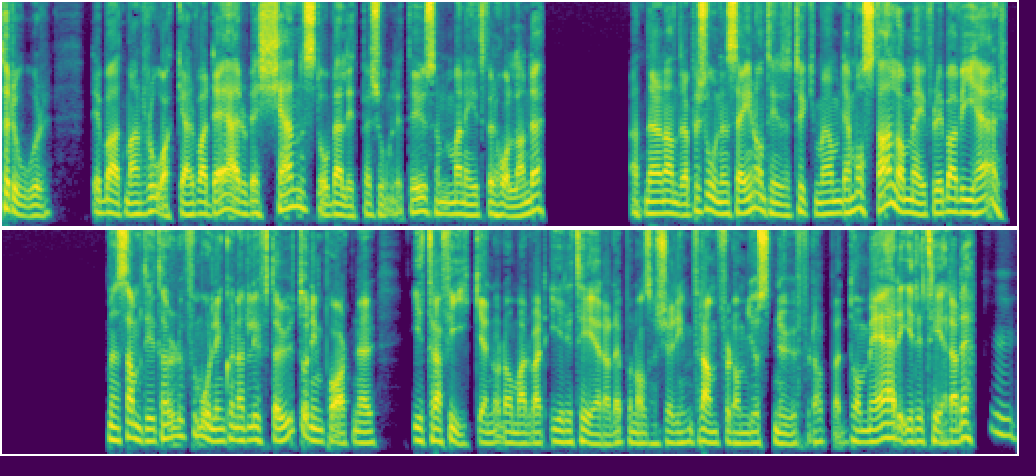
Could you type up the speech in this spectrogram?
tror. Det är bara att man råkar vara där och det känns då väldigt personligt. Det är ju som man är i ett förhållande. Att när den andra personen säger någonting så tycker man att det måste handla om mig, för det är bara vi här. Men samtidigt har du förmodligen kunnat lyfta ut din partner i trafiken och de hade varit irriterade på någon som kör in framför dem just nu, för de är irriterade. Mm.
